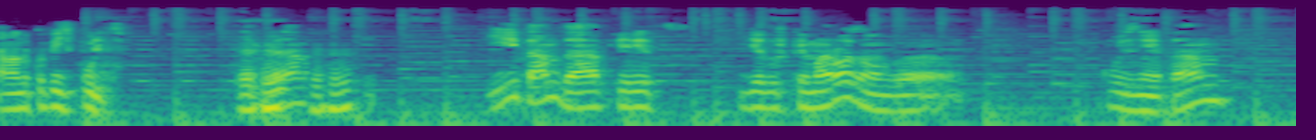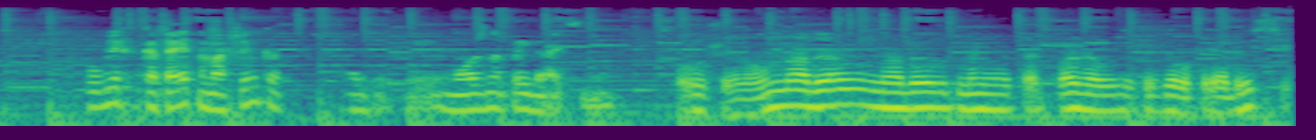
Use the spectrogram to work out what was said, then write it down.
Там надо купить пульт. Uh-huh, Тогда... uh-huh. И там, да, перед Дедушкой Морозом в кузне там публика катает на машинках. Можно поиграть с ними. Слушай, ну надо, надо мне так, пожалуй, это дело приобрести.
